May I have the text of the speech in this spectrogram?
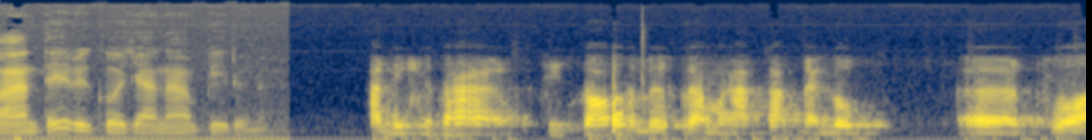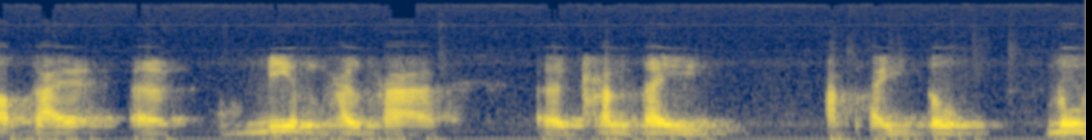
បានទេឬក៏យ៉ាងណាអំពីរឿងនេះអានេះគឺថាស៊ីសទៅលើព្រះមហាក្សត្រដែលលោកធ្លាប់តែមានហៅថាខន្តីអភ័យទោសដូច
